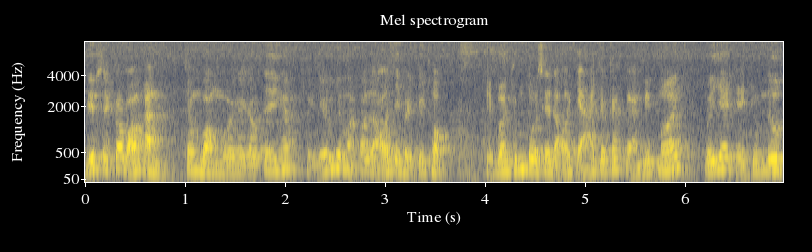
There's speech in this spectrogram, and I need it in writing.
Bếp sẽ có bảo hành trong vòng 10 ngày đầu tiên á, thì nếu như mà có lỗi gì về kỹ thuật thì bên chúng tôi sẽ đổi trả cho các bạn bếp mới với giá trị tương đương.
